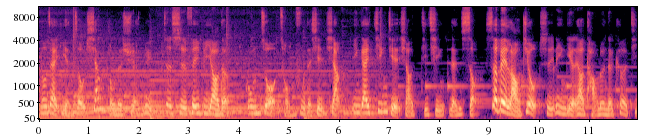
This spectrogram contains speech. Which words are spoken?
都在演奏相同的旋律，这是非必要的。工作重复的现象，应该精简小提琴人手。设备老旧是另一个要讨论的课题，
